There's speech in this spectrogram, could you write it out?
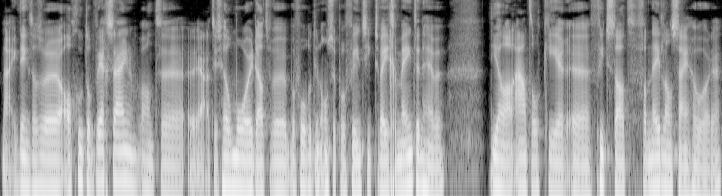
Nou, ik denk dat we al goed op weg zijn, want uh, ja, het is heel mooi dat we bijvoorbeeld in onze provincie twee gemeenten hebben die al een aantal keer uh, fietsstad van Nederland zijn geworden.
